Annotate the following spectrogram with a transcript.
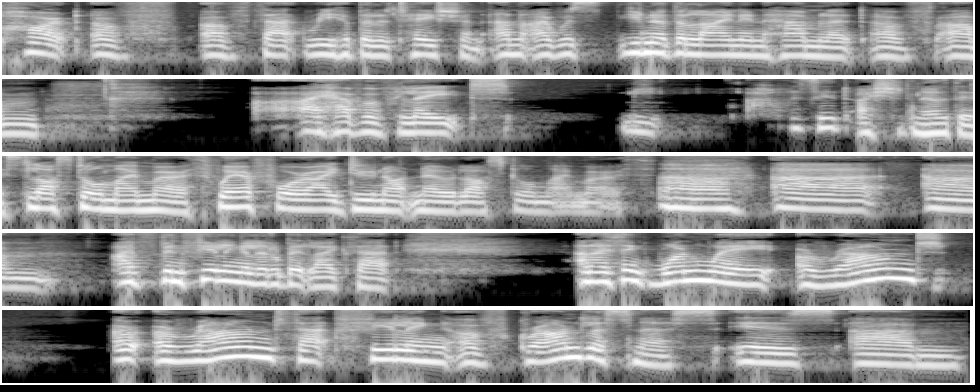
part of of that rehabilitation. And I was, you know, the line in Hamlet of, um, "I have of late." How is it? I should know this. Lost all my mirth. Wherefore I do not know. Lost all my mirth. Uh, um, I've been feeling a little bit like that, and I think one way around around that feeling of groundlessness is um,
